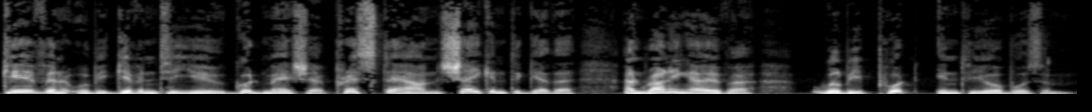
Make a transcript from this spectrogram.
Give, and it will be given to you. Good measure, pressed down, shaken together, and running over, will be put into your bosom.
